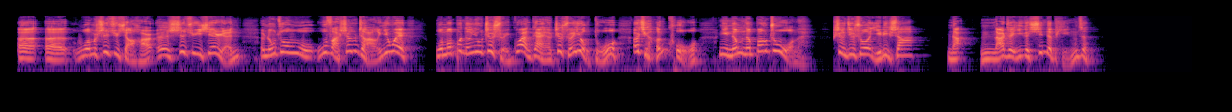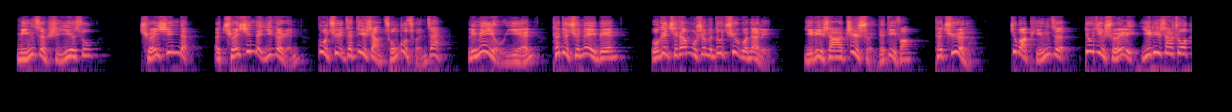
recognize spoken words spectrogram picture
呃呃，我们失去小孩，呃，失去一些人，农作物无法生长，因为我们不能用这水灌溉，这水有毒，而且很苦。你能不能帮助我们？”圣经说，伊丽莎。拿拿着一个新的瓶子，名字是耶稣，全新的呃全新的一个人，过去在地上从不存在，里面有盐，他就去那边。我跟其他牧师们都去过那里，伊丽莎治水的地方，他去了，就把瓶子丢进水里。伊丽莎说：“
